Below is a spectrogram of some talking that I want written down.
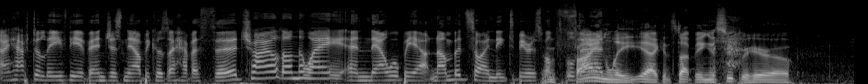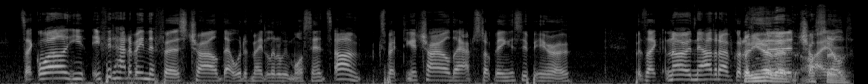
I have to leave the Avengers now because I have a third child on the way, and now we'll be outnumbered, so I need to be responsible dad. Finally, yeah, I can stop being a superhero. It's like, well, y- if it had been the first child, that would have made a little bit more sense. Oh, I'm expecting a child, I have to stop being a superhero. But it's like, no, now that I've got But a you know third that also- child,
